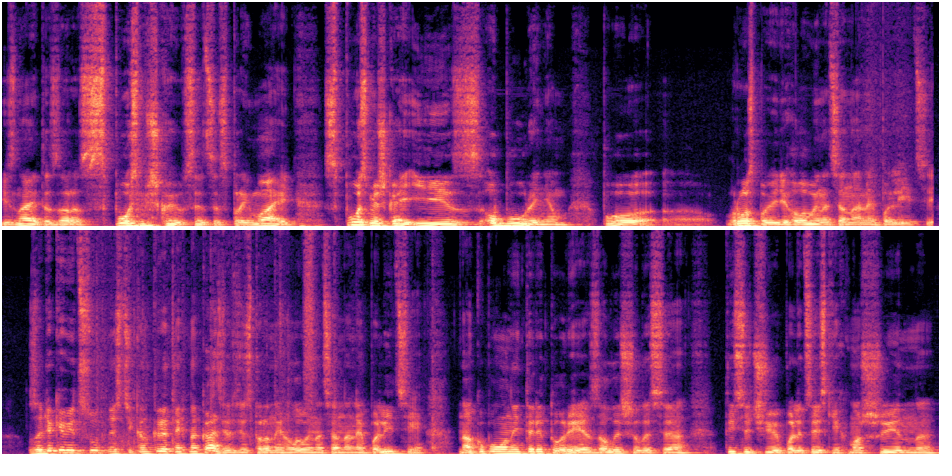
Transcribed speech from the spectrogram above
і знаєте, зараз з посмішкою все це сприймають, з посмішкою і з обуренням по е, розповіді голови національної поліції. Завдяки відсутності конкретних наказів зі сторони голови національної поліції на окупованій території залишилися тисячі поліцейських машин,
